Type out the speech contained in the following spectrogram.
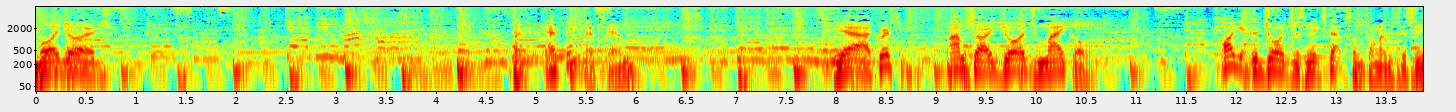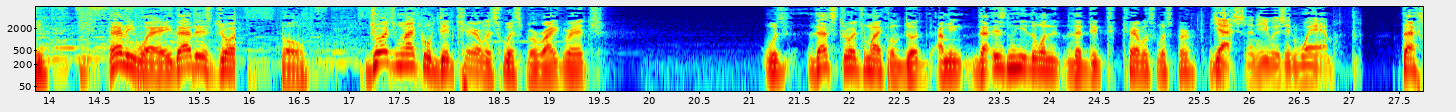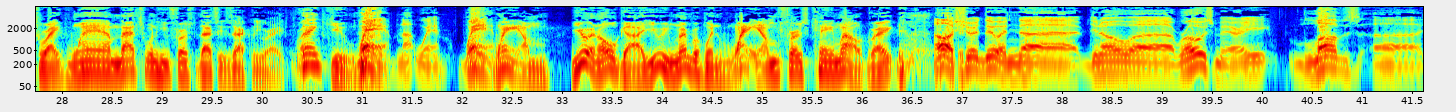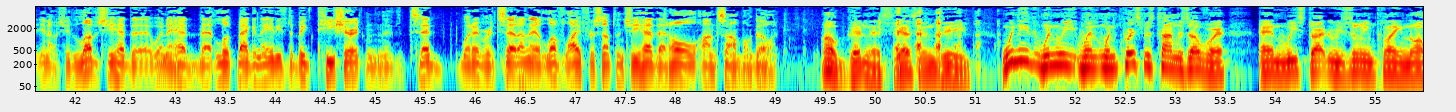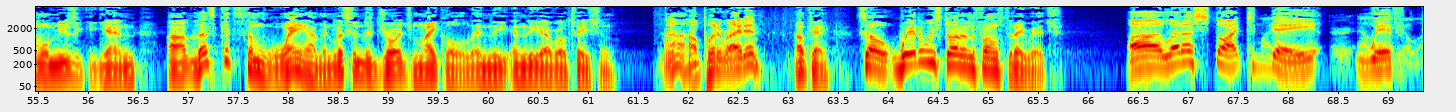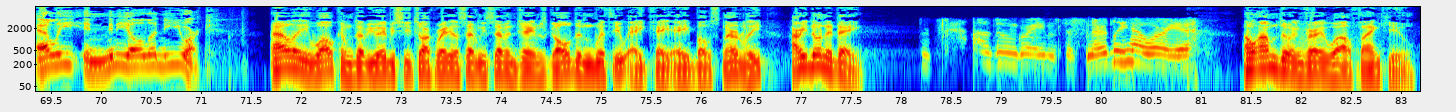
Boy George. I think that's him. Yeah, Chris. I'm sorry, George Michael. Oh, I get the Georges mixed up sometimes, you see. Anyway, that is George Michael. George Michael did Careless Whisper, right, Rich? Was that's George Michael? I mean, that isn't he the one that did Careless Whisper? Yes, and he was in Wham. That's right, Wham. That's when he first. That's exactly right. right. Thank you. Wham, not Wham. Wham. Wham. You're an old guy. You remember when Wham first came out, right? oh, sure do. And uh, you know, uh, Rosemary loves. Uh, you know, she loves. She had the when they had that look back in the '80s, the big T-shirt, and it said whatever it said on there, "Love Life" or something. She had that whole ensemble going. Oh goodness, yes indeed. we need when we when when Christmas time is over and we start resuming playing normal music again. Uh, let's get some Wham and listen to George Michael in the in the uh, rotation. Oh, I'll put it right in. Okay, so where do we start on the phones today, Rich? Uh, let us start today with Ellie in Mineola, New York. Ellie, welcome. WABC Talk Radio 77. James Golden with you, aka Bo Snerdley. How are you doing today? I'm doing great, Mr. Snerdley. How are you? Oh, I'm doing very well, thank you.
